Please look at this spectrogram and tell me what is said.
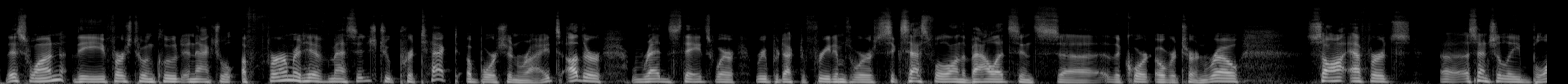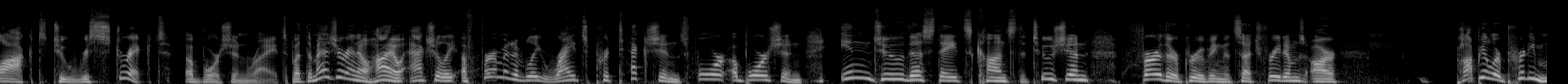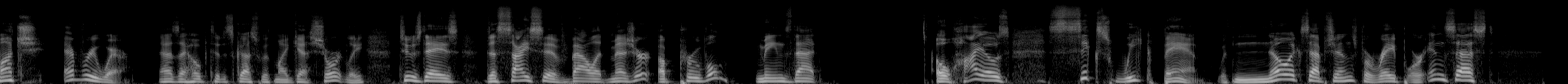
This one, the first to include an actual affirmative message to protect abortion rights. Other red states where reproductive freedoms were successful on the ballot since uh, the court overturned Roe saw efforts uh, essentially blocked to restrict abortion rights. But the measure in Ohio actually affirmatively writes protections for abortion into the state's constitution, further proving that such freedoms are popular pretty much everywhere. As I hope to discuss with my guest shortly, Tuesday's decisive ballot measure approval means that Ohio's six week ban, with no exceptions for rape or incest,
